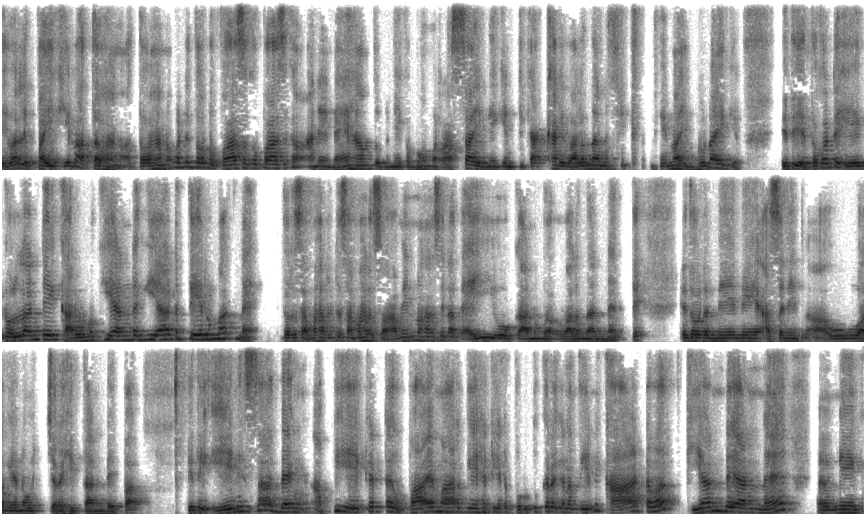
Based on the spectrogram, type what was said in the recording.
දේවල් එපයි කියලා අතවහනවා. අතවහනකොට එතකොට උපාසක උපාසිකා අනේ නෑ හම්තුනේ මේක බොහොම රසයි. මේකෙන් ටිකක් හරි වළඳන්න මේමයි ගුණයි කියලා. ඉතින් එතකොට ඒගොල්ලන්ට ඒ කරුණු කියන්න ගියාට තේරුමක් නෑ. ඒතර සමහරට සමහර ස්වාමීන් වහන්සේලාත් ඇයි ඕක අනුභව වළඳන්නේ නැත්තේ? එතකොට මේ මේ අසනීප ඕවා ගැන ඔච්චර හිතන්න එපා. ඉතින් ඒ නිසා දැන් අපි ඒකට උපාය මාර්ගයේ හැටියට පුරුදු කරගෙන තියෙන්නේ කාටවත් කියන්න යන්නේ මේක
